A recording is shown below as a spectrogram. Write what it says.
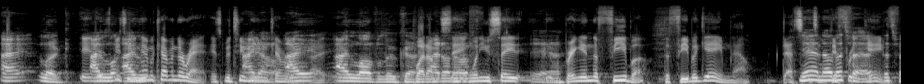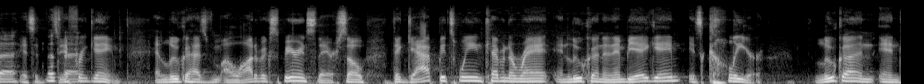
I look. It, it's between I, him and Kevin Durant. It's between him and Kevin. Durant. I, I love Luka, But I'm saying if, when you say yeah. bring in the FIBA, the FIBA game now. That's yeah, no, that's fair. Game. That's fair. It's a that's different fair. game, and Luka has a lot of experience there. So the gap between Kevin Durant and Luka in an NBA game is clear. Luka and, and,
